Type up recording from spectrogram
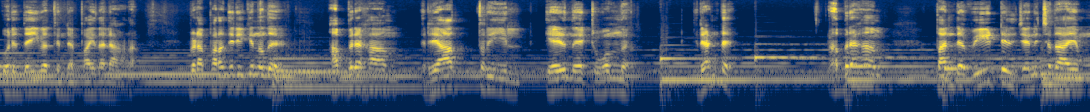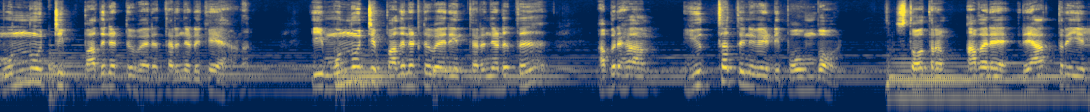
ഒരു ദൈവത്തിന്റെ പൈതലാണ്. ഇവിടെ പറഞ്ഞിരിക്കുന്നത് അബ്രഹാം രാത്രിയിൽ എഴുന്നേറ്റ് ഒന്ന്. രണ്ട് അബ്രഹാം തന്റെ വീട്ടിൽ ജനിച്ചതായ മുന്നൂറ്റി പതിനെട്ട് പേരെ തെരഞ്ഞെടുക്കുകയാണ്. ഈ മുന്നൂറ്റി പതിനെട്ട് പേരെയും തെരഞ്ഞെടുത്ത് അബ്രഹാം യുദ്ധത്തിന് വേണ്ടി പോകുമ്പോൾ സ്തോത്രം അവരെ രാത്രിയിൽ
